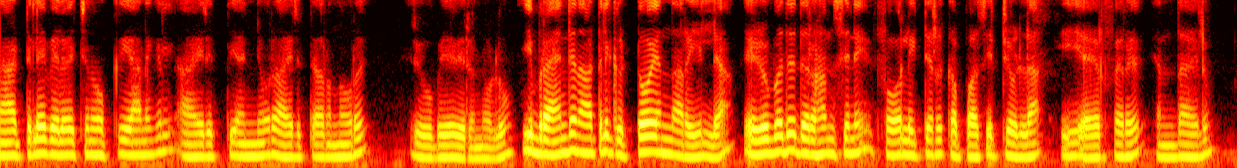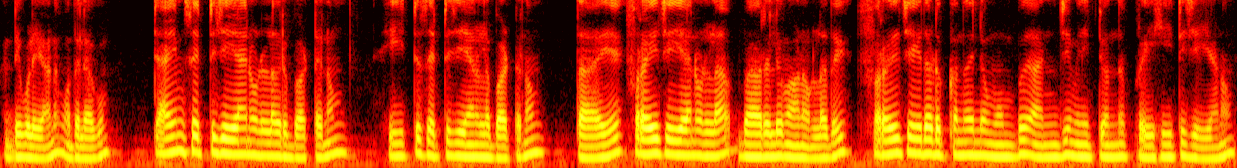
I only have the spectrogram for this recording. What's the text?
നാട്ടിലെ വില വെച്ച് നോക്കുകയാണെങ്കിൽ ആയിരത്തി അഞ്ഞൂറ് ആയിരത്തി അറുന്നൂറ് രൂപയേ വരുന്നുള്ളൂ. ഈ ബ്രാൻഡ് നാട്ടിൽ കിട്ടുമോ എന്നറിയില്ല. എഴുപത് ദിർഹംസിന് ഫോർ ലിറ്റർ കപ്പാസിറ്റി ഉള്ള ഈ എയർ ഫെയർ എന്തായാലും അടിപൊളിയാണ് മുതലാകും. ടൈം സെറ്റ് ചെയ്യാനുള്ള ഒരു ബട്ടണും ഹീറ്റ് സെറ്റ് ചെയ്യാനുള്ള ബട്ടണും തായെ ഫ്രൈ ചെയ്യാനുള്ള ബാരലുമാണുള്ളത് ഫ്രൈ ചെയ്തെടുക്കുന്നതിന് മുമ്പ് അഞ്ച് മിനിറ്റ് ഒന്ന് പ്രീ ഹീറ്റ് ചെയ്യണം.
